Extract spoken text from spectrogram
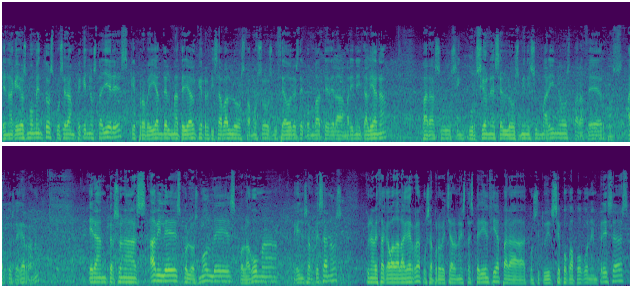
En aquellos momentos pues eran pequeños talleres que proveían del material que precisaban los famosos buceadores de combate de la Marina italiana para sus incursiones en los mini submarinos para hacer pues, actos de guerra, ¿no? Eran personas hábiles con los moldes, con la goma, pequeños artesanos que una vez acabada la guerra, pues aprovecharon esta experiencia para constituirse poco a poco en empresas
